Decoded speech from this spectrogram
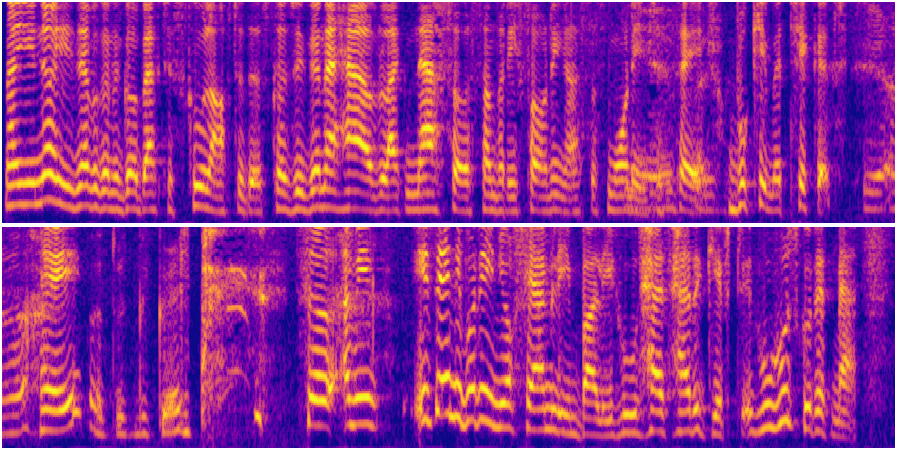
Now you know he's never going to go back to school after this because we're going to have like NASA or somebody phoning us this morning to say I- book him a ticket. Yeah. Hey, That would be great. so I mean, is there anybody in your family in Bali who has had a gift? Who, who's good at maths?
